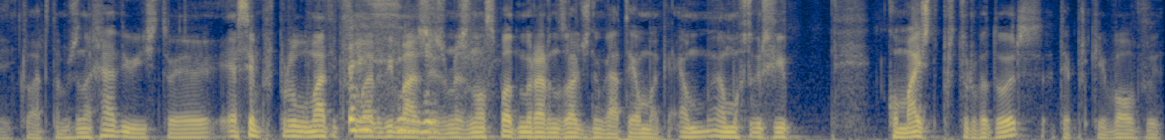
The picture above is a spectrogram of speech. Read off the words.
e claro, estamos na rádio, isto é, é sempre problemático falar de imagens, mas não se pode demorar nos olhos de um gato. É uma, é uma, é uma fotografia com mais de perturbadores, até porque envolve,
